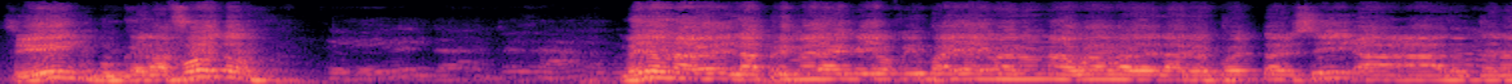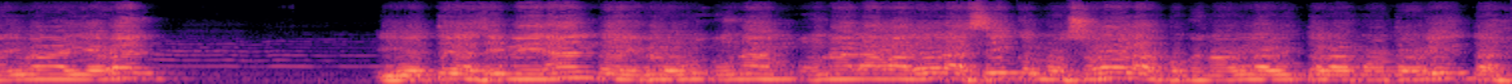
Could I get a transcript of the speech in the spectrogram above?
Sí, busqué la foto. Mira, una vez, la primera vez que yo fui para allá, iban una guagua del aeropuerto al sí, a, donde nos iban a llevar. Y yo estoy así mirando y veo una, una lavadora así como sola, porque no había visto la motorita.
